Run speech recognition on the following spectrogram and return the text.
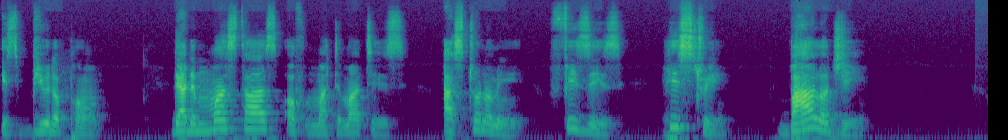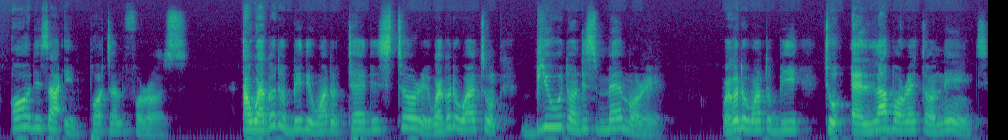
is built upon. They are the masters of mathematics, astronomy, physics, history, biology. All these are important for us. And we're going to be the one to tell this story. We're going to want to build on this memory. We're going to want to be to elaborate on it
